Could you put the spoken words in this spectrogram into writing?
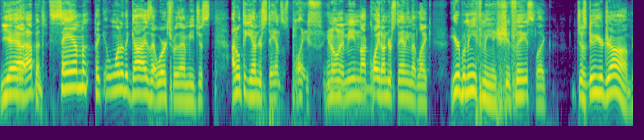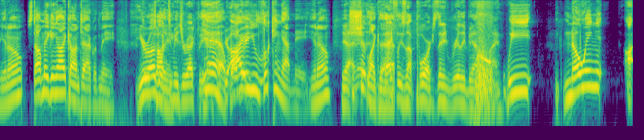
Yeah. What happened? Sam, the, one of the guys that works for them, he just, I don't think he understands his place. You know what I mean? Not quite understanding that, like, you're beneath me, you shit face. Like, just do your job, you know? Stop making eye contact with me. You're Don't talk ugly. to me directly. Yeah. You're why ugly. are you looking at me? You know? yeah, Just shit like that. Thankfully, he's not poor because then he'd really be out of line. we knowing uh,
